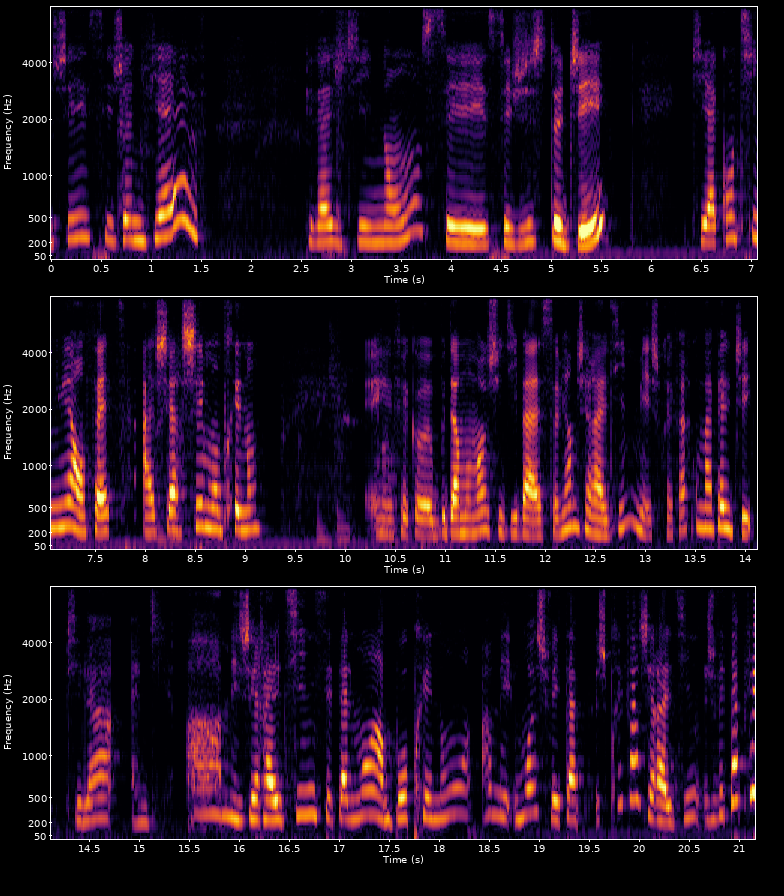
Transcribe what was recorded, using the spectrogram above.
J, c'est Geneviève? Puis là, je dis Non, c'est c'est juste J. Puis elle continuait en fait à chercher mon prénom. Et Wow. fait qu'au bout d'un moment, je lui dis, bah, ça vient de Géraldine, mais je préfère qu'on m'appelle Jay. Puis là, elle me dit, ah, mais Géraldine, c'est tellement un beau prénom. Ah, mais moi, je vais je préfère Géraldine. Je vais t'appeler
